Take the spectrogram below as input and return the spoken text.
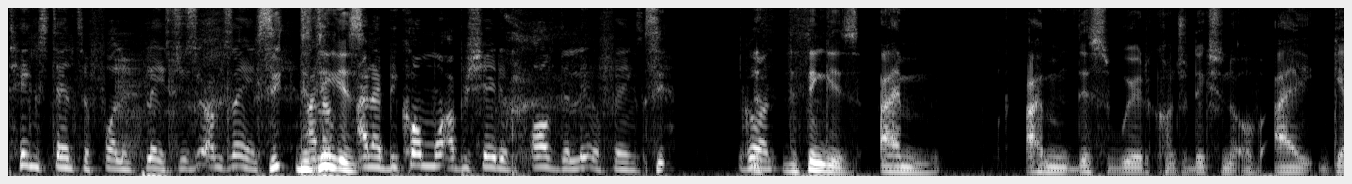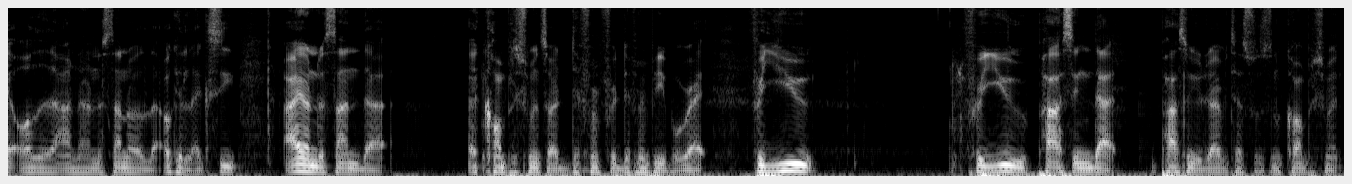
things tend to fall in place. Do You see what I'm saying? See, the and thing I'm- is- and I become more appreciative of the little things. See, Go the, on. the thing is, I'm I'm this weird contradiction of I get all of that and I understand all of that. Okay, like see, I understand that accomplishments are different for different people, right? For you, for you, passing that passing your driving test was an accomplishment.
